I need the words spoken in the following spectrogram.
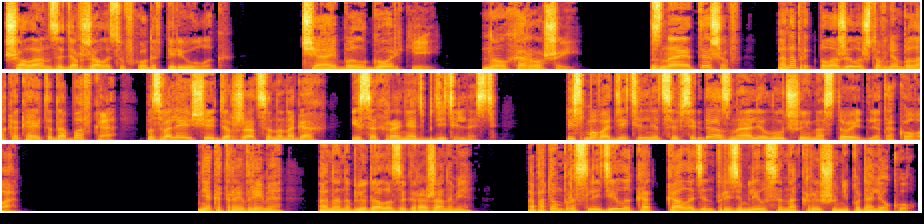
Шалан задержалась у входа в переулок. Чай был горький, но хороший. Зная Тэшев, она предположила, что в нем была какая-то добавка, позволяющая держаться на ногах и сохранять бдительность. Письмоводительницы всегда знали лучшие настои для такого. Некоторое время она наблюдала за горожанами, а потом проследила, как Каладин приземлился на крышу неподалеку.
